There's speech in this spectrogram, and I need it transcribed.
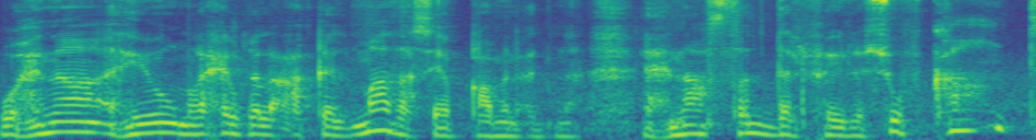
وهنا هيوم راح يلغي العقل. ماذا سيبقى من عندنا؟ هنا صد الفيلسوف كانت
